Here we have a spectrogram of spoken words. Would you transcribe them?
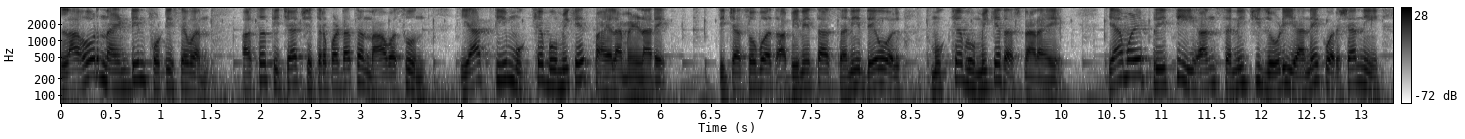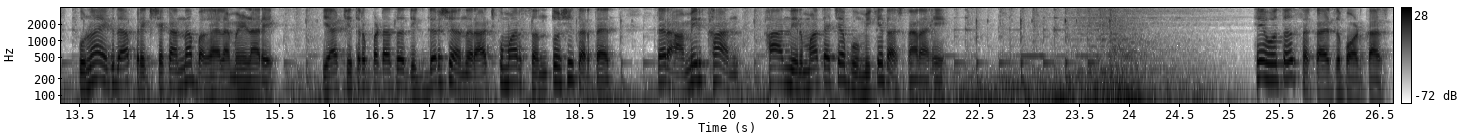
लाहोर नाईन्टीन फोर्टी सेवन असं तिच्या चित्रपटाचं नाव असून यात ती मुख्य भूमिकेत पाहायला मिळणार आहे. तिच्यासोबत अभिनेता सनी देओल मुख्य भूमिकेत असणार आहे. यामुळे प्रीती आणि सनीची जोडी अनेक वर्षांनी पुन्हा एकदा प्रेक्षकांना बघायला मिळणार आहे. या चित्रपटाचं दिग्दर्शन राजकुमार संतोषी करतायत तर आमिर खान हा निर्मात्याच्या भूमिकेत असणार आहे. हे होतं सकाळचं पॉडकास्ट.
